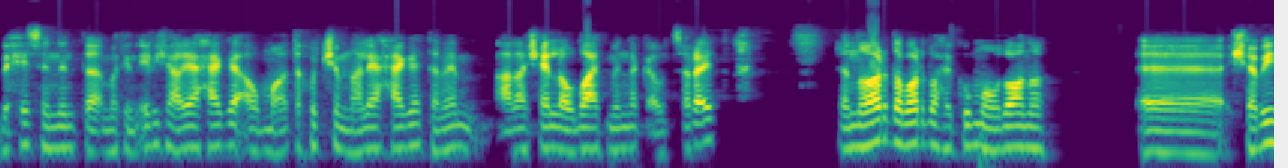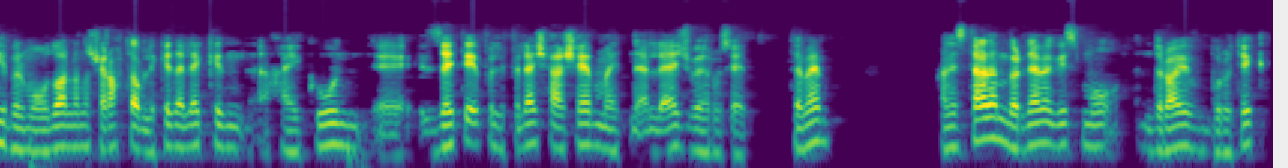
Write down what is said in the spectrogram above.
بحيث إن أنت ما تنقلش عليها حاجة أو ما تاخدش من عليها حاجة. تمام؟ علشان لو ضاعت منك أو اتسرقت النهارده برضو هيكون موضوعنا آه، شبيه بالموضوع اللي أنا شرحته قبل كده لكن هيكون آه، إزاي تقفل الفلاش عشان ما يتنقلهاش فيروسات. تمام؟ هنستخدم برنامج اسمه Drive Protect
